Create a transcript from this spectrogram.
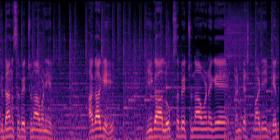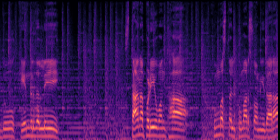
ವಿಧಾನಸಭೆ ಚುನಾವಣೆಯಲ್ಲಿ. ಹಾಗಾಗಿ ಈಗ ಲೋಕಸಭೆ ಚುನಾವಣೆಗೆ ಕಂಟೆಸ್ಟ್ ಮಾಡಿ ಗೆದ್ದು ಕೇಂದ್ರದಲ್ಲಿ ಸ್ಥಾನ ಪಡೆಯುವಂತಹ ಹುಮ್ಮಸ್ನಲ್ಲಿ ಕುಮಾರಸ್ವಾಮಿ ಇದ್ದಾರಾ?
